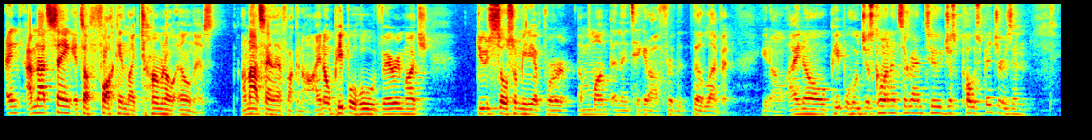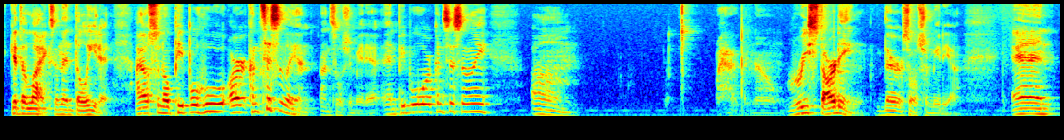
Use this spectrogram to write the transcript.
and I'm not saying it's a fucking like terminal illness. I'm not saying that fucking all. I know people who very much do social media for a month and then take it off for the, the 11. You know, I know people who just go on Instagram to just post pictures and get the likes and then delete it. I also know people who are consistently on, on social media and people who are consistently, um, I don't know, restarting their social media. And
